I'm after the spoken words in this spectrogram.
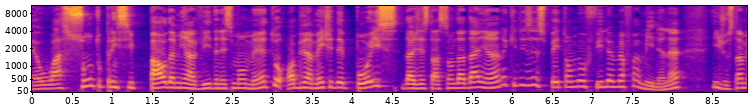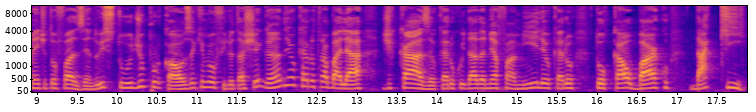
é o assunto principal da minha vida nesse momento, obviamente depois da gestação da Diana, que diz respeito ao meu filho e à minha família, né? E justamente eu tô fazendo o estúdio por causa que o meu filho tá chegando e eu quero trabalhar de casa, eu quero cuidar da minha família, eu quero tocar o barco daqui,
